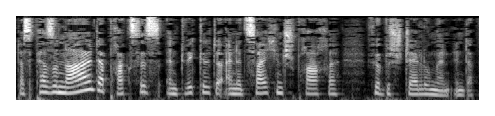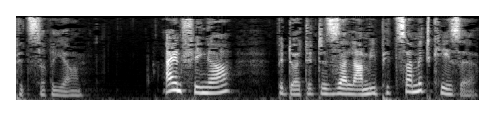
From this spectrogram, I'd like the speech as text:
Das Personal der Praxis entwickelte eine Zeichensprache für Bestellungen in der Pizzeria. Ein Finger bedeutete Salami-Pizza mit Käse.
